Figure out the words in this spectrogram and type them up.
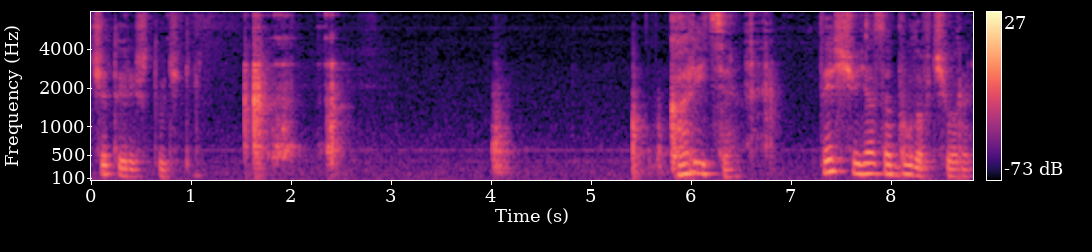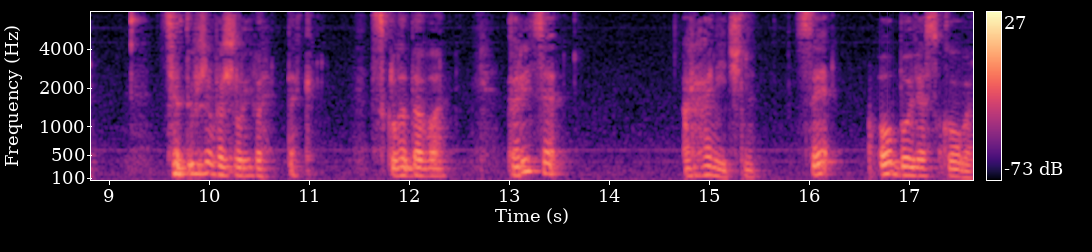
Чотири штучки. Кориця. Те, що я забула вчора. Це дуже важливо, так, складова. Кориця органічна. Це обов'язково.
